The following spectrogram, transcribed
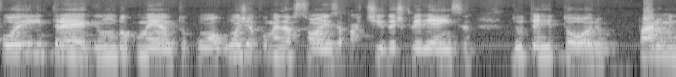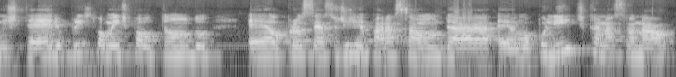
foi entregue um documento com algumas recomendações a partir da experiência do território para o Ministério, principalmente pautando é, o processo de reparação da é, uma política nacional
